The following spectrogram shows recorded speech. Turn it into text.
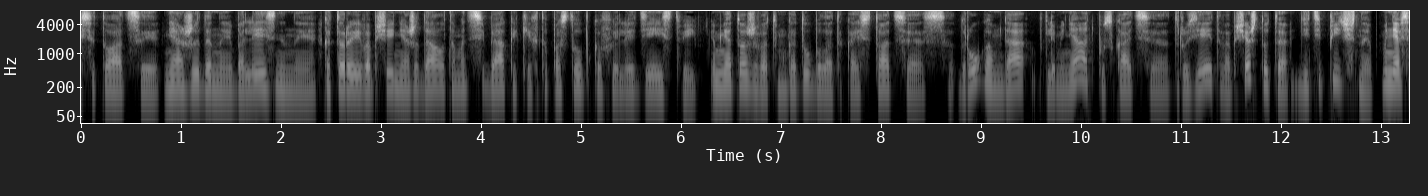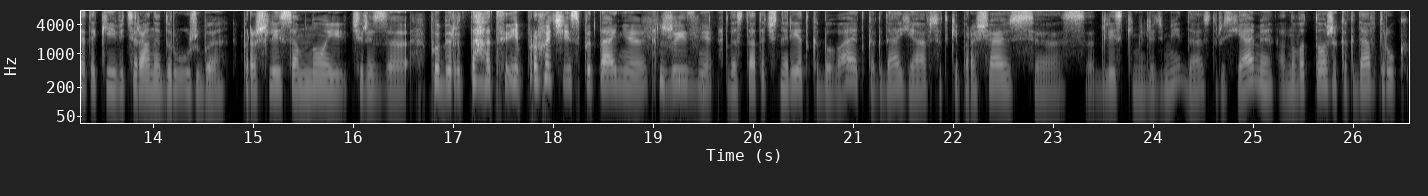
ситуации, неожиданные, болезненные, которые вообще не ожидала там от себя каких-то поступков или действий. И у меня тоже в этом году была такая ситуация с другом, да. Для меня отпускать э, друзей — это вообще что-то нетипичное. У меня все такие ветераны дружбы прошли со мной через э, пубертат и прочие испытания жизни. Достаточно редко бывает, когда я все таки прощаюсь э, с близкими людьми, да, с друзьями. Но вот тоже, когда вдруг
